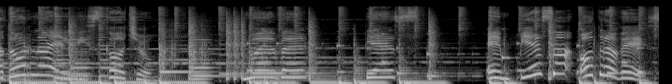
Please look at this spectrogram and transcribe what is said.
Adorna el bizcocho. 9, 10. Empieza otra vez.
